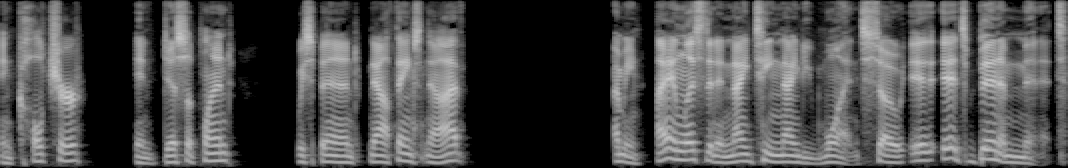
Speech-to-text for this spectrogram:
and culture and discipline. We spend now things now I've I mean, I enlisted in 1991, so it, it's been a minute.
